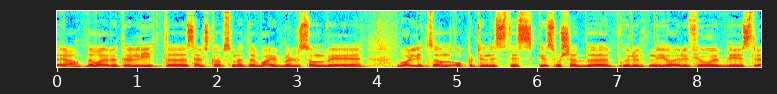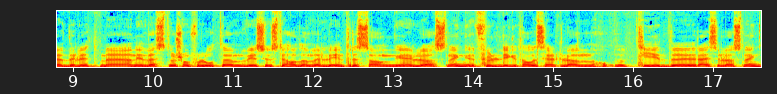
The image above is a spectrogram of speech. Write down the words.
ja, Det var et lite selskap som heter Vibel, som vi var litt sånn opportunistisk, som skjedde rundt nyåret i fjor. De strevde litt med en investor som forlot dem. Vi syns de hadde en veldig interessant løsning. Full digitalisert lønn, tid, reiseløsning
